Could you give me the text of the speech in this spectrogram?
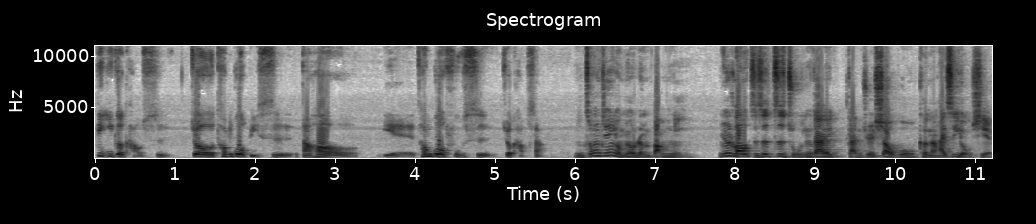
第一个考试就通过笔试，然后也通过复试就考上。你中间有没有人帮你？因为如果只是自主，应该感觉效果可能还是有限。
